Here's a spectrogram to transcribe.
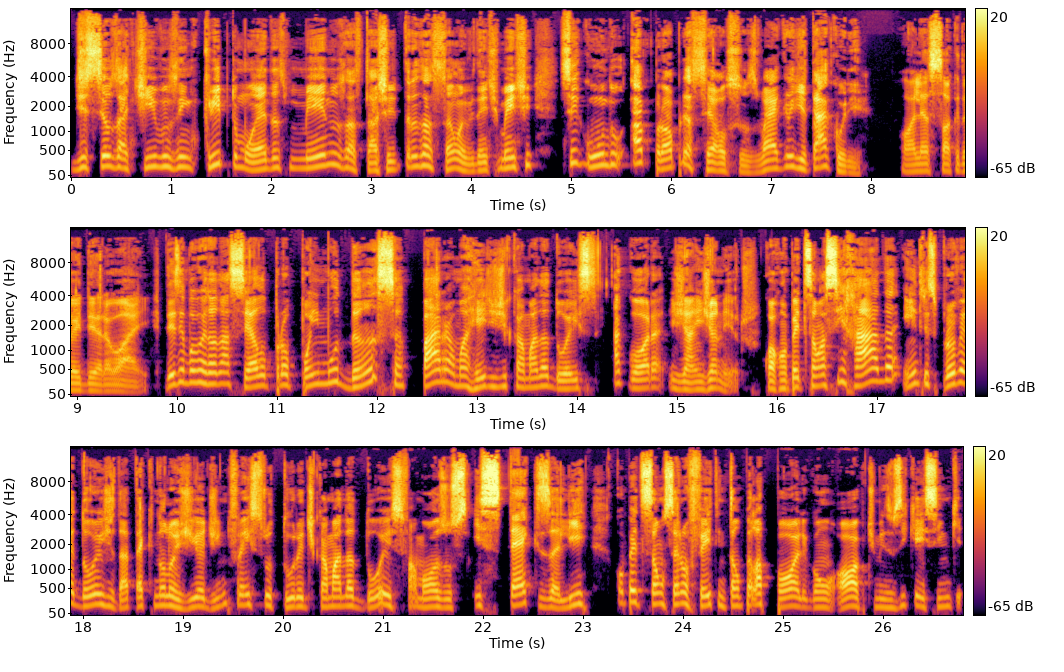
de seus ativos em criptomoedas, menos as taxas de transação, evidentemente, segundo a própria Celsius. Vai acreditar, Curi? Olha só que doideira, uai. Desenvolvedor da Celo propõe mudança para uma rede de camada 2, agora já em janeiro. Com a competição acirrada entre os provedores da tecnologia de infraestrutura de camada 2, famosos stacks ali, competição sendo feita então pela Polygon, Optimus, ZK-Sync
